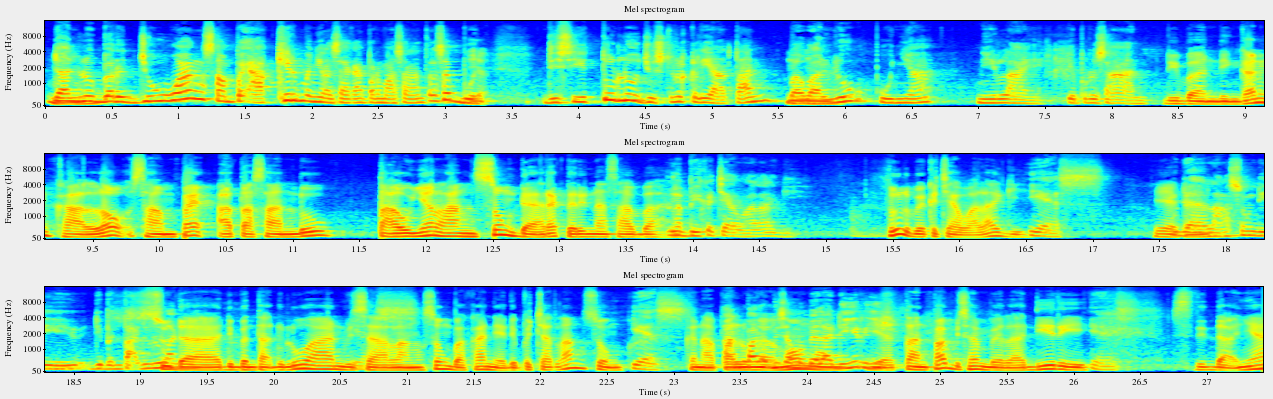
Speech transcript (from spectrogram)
dan lu berjuang sampai akhir menyelesaikan permasalahan tersebut, Iya. di situ lu justru kelihatan bahwa lu punya nilai di perusahaan. dibandingkan kalau sampai atasan lu taunya langsung direct dari nasabah Lebih kecewa lagi. lu lebih kecewa lagi Yes. Iya Udah kan? langsung di, dibentak duluan. sudah dibentak duluan bisa Yes. langsung bahkan ya dipecat langsung Yes. kenapa Tanpa lu nggak ngomong membela diri. ya tanpa bisa membela diri Yes. setidaknya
